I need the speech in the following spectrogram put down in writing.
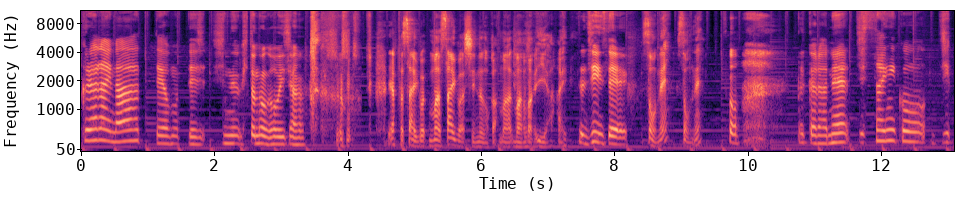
作らないなーって思って死ぬ人の方が多いじゃん。やっぱ最後、まあ最後は死ぬのか。まあまあまあいいや。はい。人生。そうね、そうね。だからね、実際にこう、実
